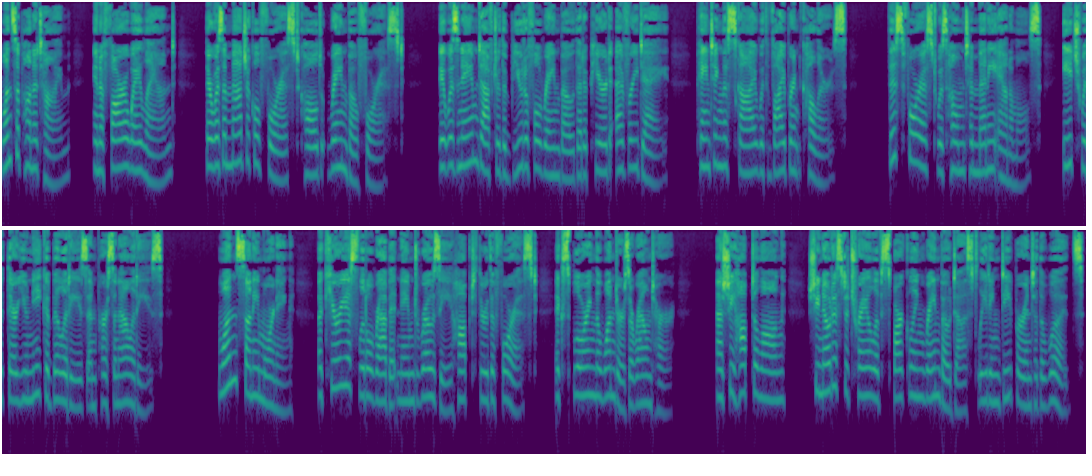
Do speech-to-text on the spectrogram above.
Once upon a time, in a faraway land, there was a magical forest called Rainbow Forest. It was named after the beautiful rainbow that appeared every day, painting the sky with vibrant colors. This forest was home to many animals, each with their unique abilities and personalities. One sunny morning, a curious little rabbit named Rosie hopped through the forest, exploring the wonders around her. As she hopped along, she noticed a trail of sparkling rainbow dust leading deeper into the woods.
